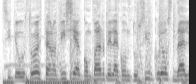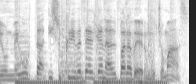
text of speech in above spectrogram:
Si te gustó esta noticia, compártela con tus círculos, dale un me gusta y suscríbete al canal para ver mucho más.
